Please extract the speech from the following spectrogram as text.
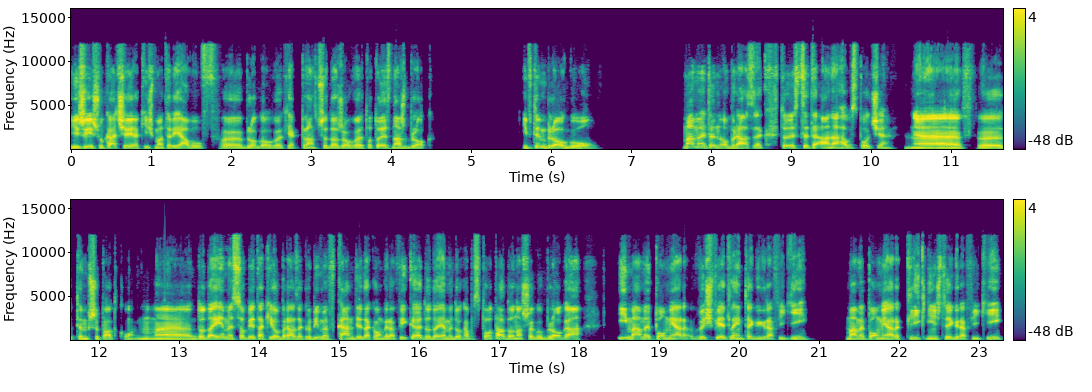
Jeżeli szukacie jakichś materiałów e, blogowych, jak plan sprzedażowy, to to jest nasz blog. I w tym blogu mamy ten obrazek. To jest CTA na HubSpocie e, w tym przypadku. E, dodajemy sobie taki obrazek, robimy w Canvie taką grafikę, dodajemy do HubSpota, do naszego bloga i mamy pomiar wyświetleń tej grafiki, mamy pomiar kliknięć tej grafiki,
